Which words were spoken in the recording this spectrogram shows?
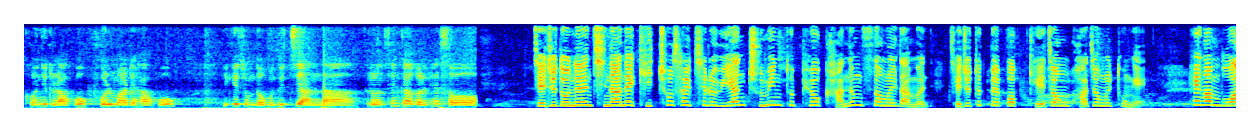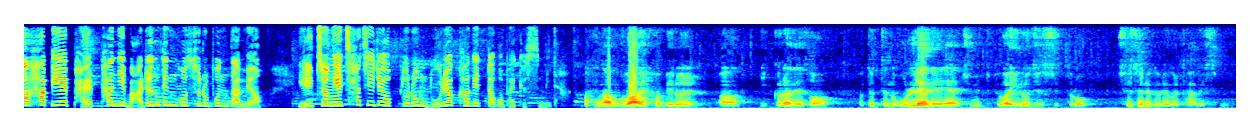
건의를 하고 9월 말에 하고 이게 좀 너무 늦지 않나 그런 생각을 해서 제주도는 지난해 기초 설치를 위한 주민투표 가능성을 담은 제주특별법 개정 과정을 통해 행안부와 합의의 발판이 마련된 것으로 본다며 일정에 차질이 없도록 노력하겠다고 밝혔습니다. 행안부와의 협의를 어, 이끌어내서 어쨌든 올해 내에 주민투표가 이루어질 수 있도록 최선의 노력을 다하겠습니다.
